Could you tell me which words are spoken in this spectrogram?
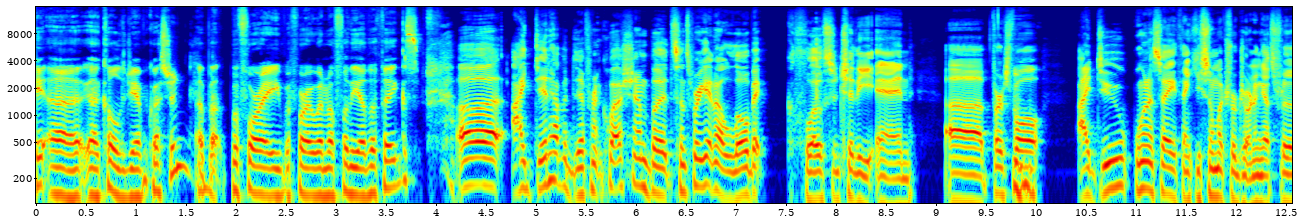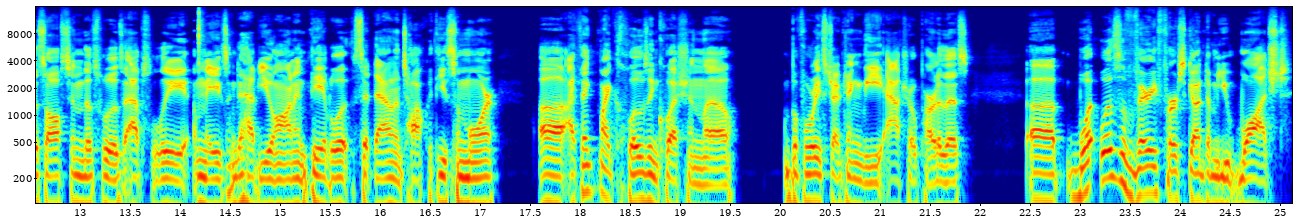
uh, uh, Cole, did you have a question about before I before I went off on the other things? uh I did have a different question but since we're getting a little bit closer to the end uh first of Mhm. all I do want to say thank you so much for joining us for this, Austin. This was absolutely amazing to have you on and be able to sit down and talk with you some more. Uh, I think my closing question, though, before we start doing the outro part of this, uh, what was the very first Gundam you watched?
